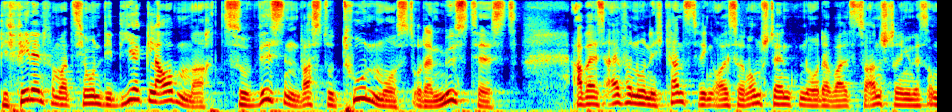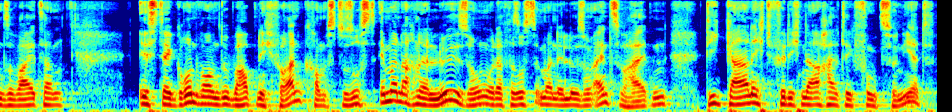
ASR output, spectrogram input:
Die Fehlinformation, die dir glauben macht, zu wissen, was du tun musst oder müsstest, aber es einfach nur nicht kannst wegen äußeren Umständen oder weil es zu anstrengend ist und so weiter, ist der Grund, warum du überhaupt nicht vorankommst. Du suchst immer nach einer Lösung oder versuchst immer eine Lösung einzuhalten, die gar nicht für dich nachhaltig funktioniert.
